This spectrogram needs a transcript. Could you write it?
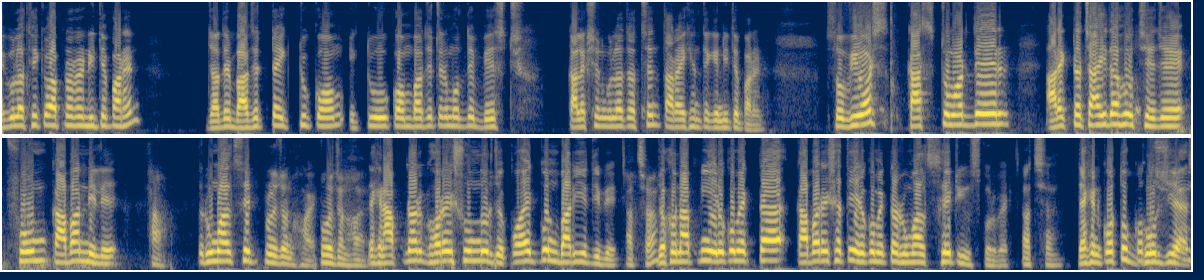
এগুলা থেকেও আপনারা নিতে পারেন। যাদের বাজেটটা একটু কম একটু কম বাজেটের মধ্যে বেস্ট কালেকশনগুলো চাচ্ছেন তারা এখান থেকে নিতে পারেন। সো ভিউয়ার্স কাস্টমারদের আরেকটা চাহিদা হচ্ছে যে ফোম কাভার নিলে রুমাল সেট প্রয়োজন হয়। প্রয়োজন হয়। দেখেন আপনার ঘরের সৌন্দর্য কয়েক গুণ বাড়িয়ে দিবে আচ্ছা। যখন আপনি এরকম একটা কাভারের সাথে এরকম একটা রুমাল সেট ইউজ করবেন। আচ্ছা। দেখেন কত গর্জিয়াস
